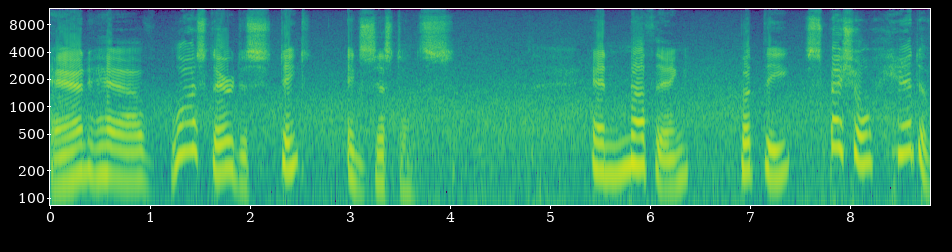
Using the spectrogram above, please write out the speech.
and have lost their distinct existence. And nothing but the special hand of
